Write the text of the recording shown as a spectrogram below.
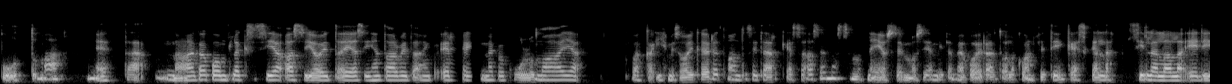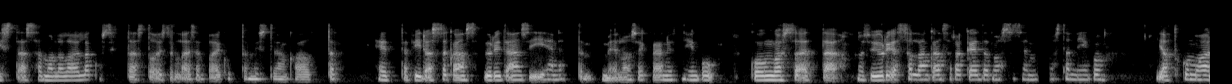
puuttumaan. Että nämä on aika kompleksisia asioita ja siihen tarvitaan niin eri näkökulmaa ja vaikka ihmisoikeudet on tosi tärkeässä asemassa, mutta ne ei ole sellaisia, mitä me voidaan tuolla konfliktin keskellä sillä lailla edistää samalla lailla kuin sitten taas toisenlaisen vaikuttamistyön kautta. Että Fidassa kanssa pyritään siihen, että meillä on sekä nyt niin kuin Kongossa että no Syyriassa ollaan kanssa rakentamassa semmoista niin kuin jatkumoa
